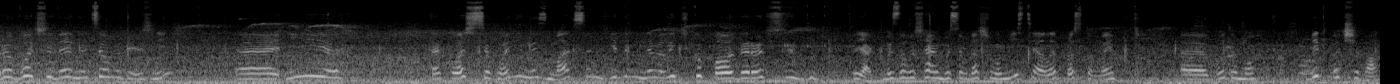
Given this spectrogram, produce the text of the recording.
робочий день на цьому тижні. Е, і також сьогодні ми з Максом їдемо невеличку подорож. Ну як, ми залишаємося в нашому місті, але просто ми е, будемо відпочивати.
